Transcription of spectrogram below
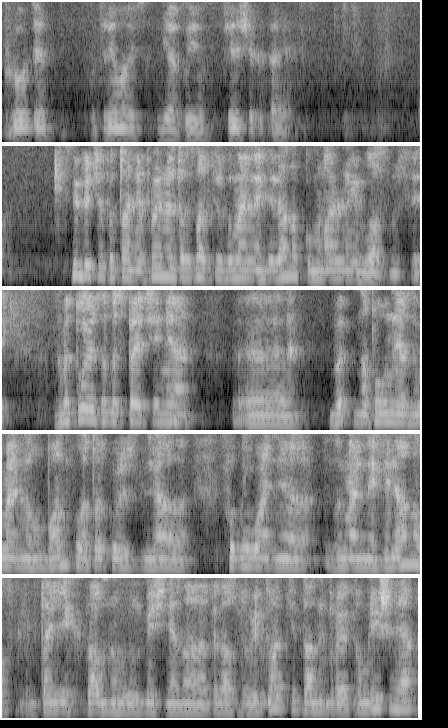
Проти? Утримались? Дякую. Слідче питання. Слідуюче питання про інвентаризацію земельних ділянок комунальної власності з метою забезпечення е, наповнення земельного банку, а також для формування земельних ділянок та їх правильного розміщення на кадастровій карті даним проєктом рішення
